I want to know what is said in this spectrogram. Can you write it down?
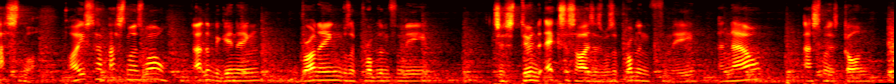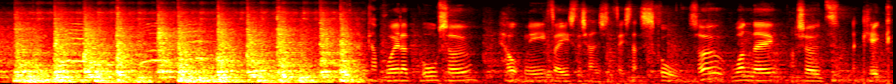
Asthma. I used to have asthma as well. At the beginning, running was a problem for me. Just doing the exercises was a problem for me. And now, asthma is gone. And capoeira also helped me face the challenges I faced at school. So one day I showed a kick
